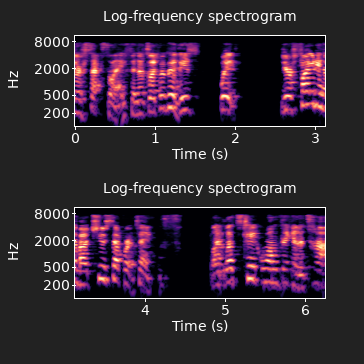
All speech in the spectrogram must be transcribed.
their sex life. And it's like, okay, these, wait, you're fighting about two separate things. Like, let's take one thing at a time.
